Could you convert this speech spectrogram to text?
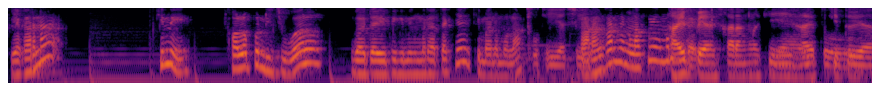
Ya karena gini kalaupun dijual nggak ada iming-iming mereteknya gimana mau laku Iya sih. sekarang kan yang laku yang hype meretek ya sekarang lagi Iya, hype itu. gitu ya.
